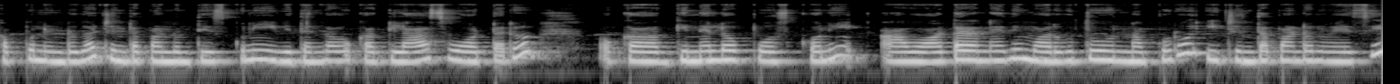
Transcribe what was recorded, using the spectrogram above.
కప్పు నిండుగా చింతపండును తీసుకుని ఈ విధంగా ఒక గ్లాస్ వాటర్ ఒక గిన్నెలో పోసుకొని ఆ వాటర్ అనేది మరుగుతూ ఉన్నప్పుడు ఈ చింతపండును వేసి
